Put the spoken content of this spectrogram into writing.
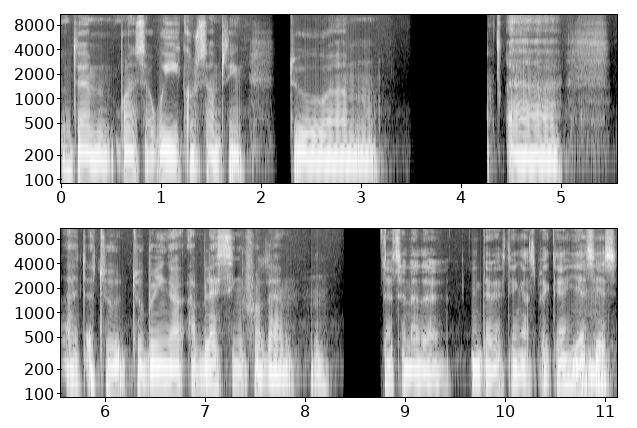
them once a week or something to um, uh, uh, to to bring a, a blessing for them. Hmm? That's another interesting aspect. Yeah? Yes, Mhm. yes.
